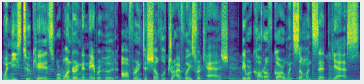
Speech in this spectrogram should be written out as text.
When these two kids were wandering the neighborhood offering to shovel driveways for cash, they were caught off guard when someone said yes,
